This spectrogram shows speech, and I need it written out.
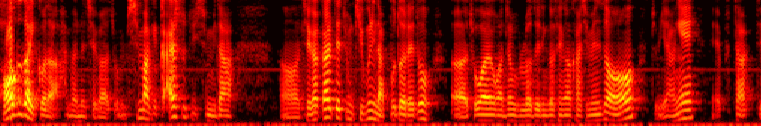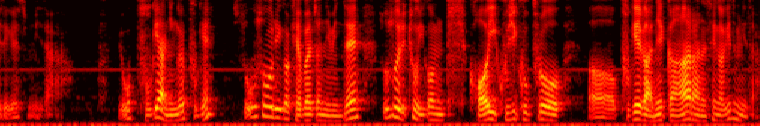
버그가 있거나 하면은 제가 좀 심하게 깔 수도 있습니다. 어, 제가 깔 때 좀 기분이 나쁘더라도 어, 좋아요 관장 눌러드린 거 생각하시면서 좀 양해 예, 부탁드리겠습니다. 요거 부계 아닌가요? 부계? 소소리가 개발자님인데 소소리 2 이건 거의 99% 어, 부계가 아닐까라는 생각이 듭니다.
